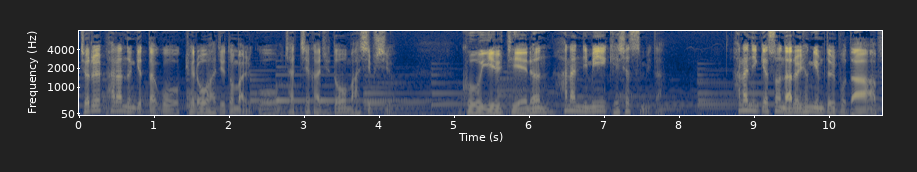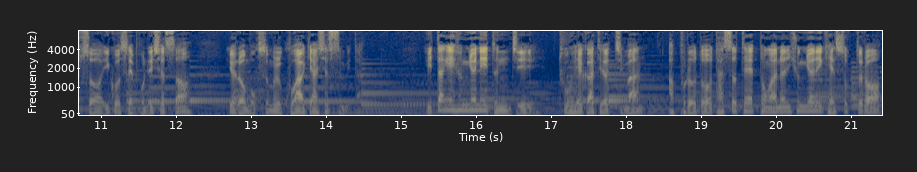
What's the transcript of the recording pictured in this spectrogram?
저를 팔아넘겼다고 괴로워하지도 말고 자책하지도 마십시오. 그 일 뒤에는 하나님이 계셨습니다. 하나님께서 나를 형님들보다 앞서 이곳에 보내셔서 여러 목숨을 구하게 하셨습니다. 이 땅에 흉년이 든 지 두 해가 되었지만 앞으로도 다섯 해 동안은 흉년이 계속 들어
